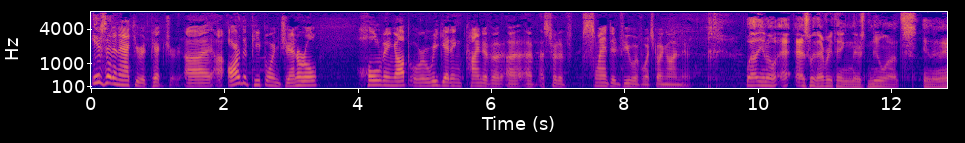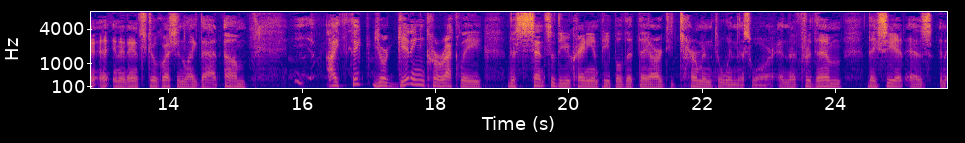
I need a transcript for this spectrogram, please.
Is that an accurate picture? Uh, are the people in general holding up, or are we getting kind of a, a, a sort of slanted view of what's going on there? Well, you know, as with everything, there's nuance in an, in an answer to a question like that. Um, I think you're getting correctly the sense of the Ukrainian people that they are determined to win this war, and that for them, they see it as an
